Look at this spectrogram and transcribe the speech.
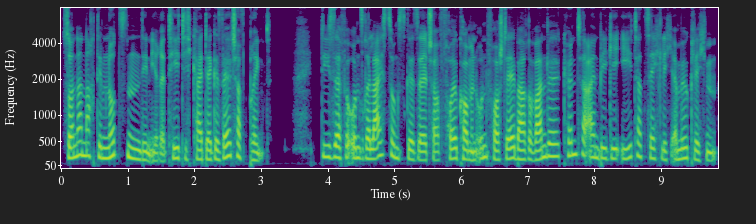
sondern nach dem Nutzen, den ihre Tätigkeit der Gesellschaft bringt. Dieser für unsere Leistungsgesellschaft vollkommen unvorstellbare Wandel könnte ein BGE tatsächlich ermöglichen.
